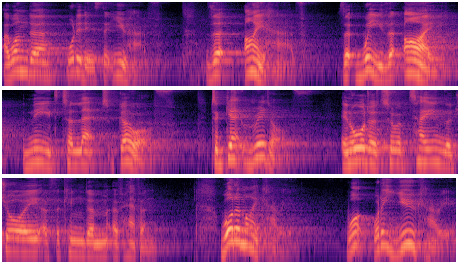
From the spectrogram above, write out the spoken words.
I wonder what it is that you have, that I have, that we, that I need to let go of, to get rid of, in order to obtain the joy of the kingdom of heaven. What am I carrying? What, what are you carrying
